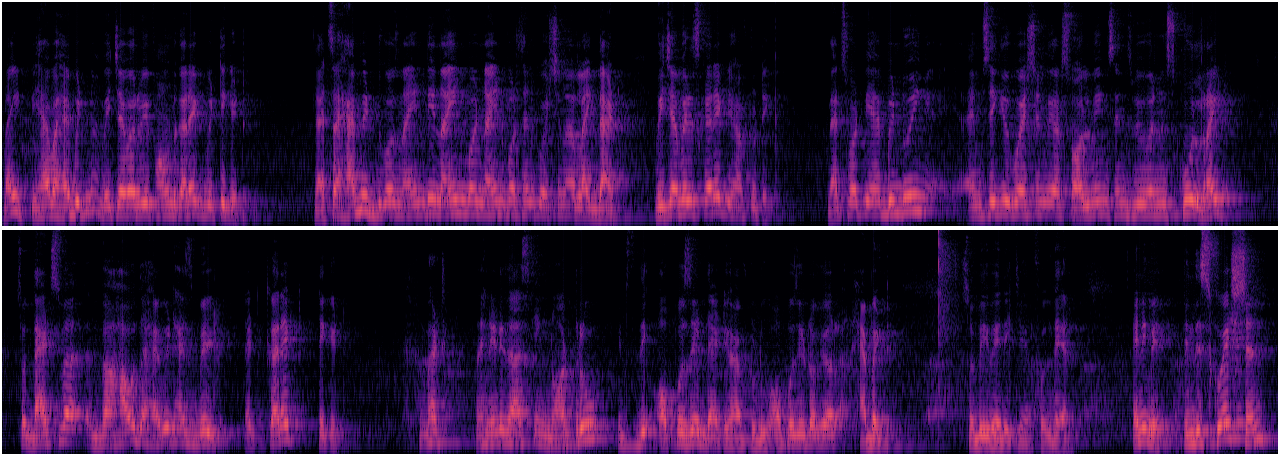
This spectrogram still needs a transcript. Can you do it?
right? We have a habit na? whichever we found correct we tick it. That's a habit because 99.9% question are like that. Whichever is correct you have to tick. That's what we have been doing. Mcq question we are solving since we were in school right? So that's how the habit has built. That correct tick it but when it is asking not true it's the opposite that you have to do opposite of your habit. So be very careful there. Anyway in this question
